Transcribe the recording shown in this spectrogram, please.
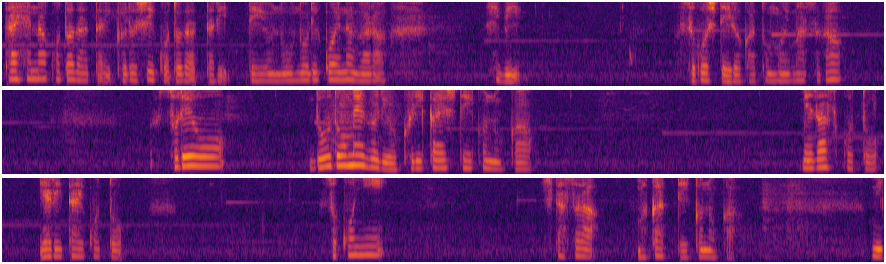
大変なことだったり苦しいことだったりっていうのを乗り越えながら日々過ごしているかと思いますがそれを堂々巡りを繰り返していくのか目指すことやりたいことそこにひたすら向かっていくのか道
